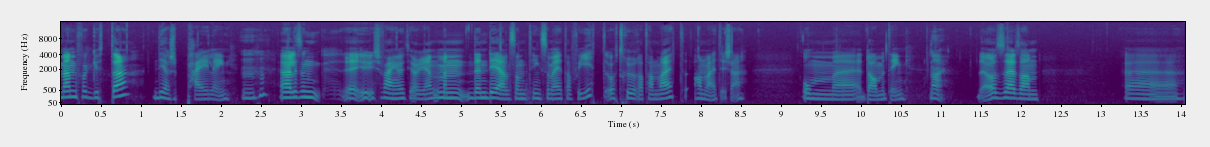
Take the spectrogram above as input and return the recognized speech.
Men for gutter, de har ikke peiling. Mhm. Jeg har liksom, eh, Ikke for å henge ut Jørgen, men det er en del sånne ting som jeg tar for gitt og tror at han vet. Han vet ikke om uh, dameting. Nei. Og så er det sånn uh,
